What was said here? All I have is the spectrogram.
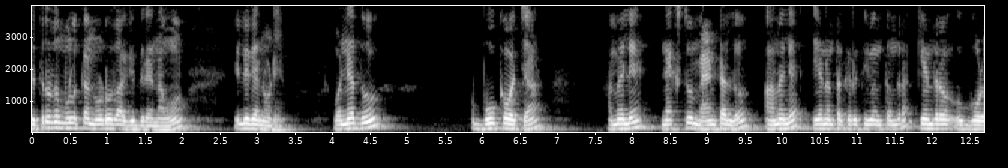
ಚಿತ್ರದ ಮೂಲಕ ನೋಡೋದಾಗಿದ್ದರೆ ನಾವು ಇಲ್ಲಿದೆ ನೋಡಿ. ಒಂದನೇದು ಭೂಕವಚ, ಆಮೇಲೆ ನೆಕ್ಸ್ಟು ಮ್ಯಾಂಟಲ್ಲು ಆಮೇಲೆ ಏನಂತ ಕರಿತೀವಿ ಅಂತಂದ್ರೆ ಕೇಂದ್ರ ಗೋಳ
